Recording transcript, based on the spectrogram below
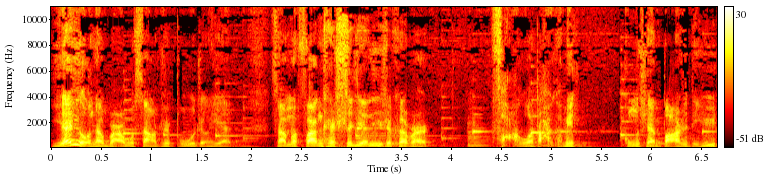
也有那玩物丧志、不务正业的。咱们翻开世界历史课本，法国大革命，攻陷巴士底狱，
